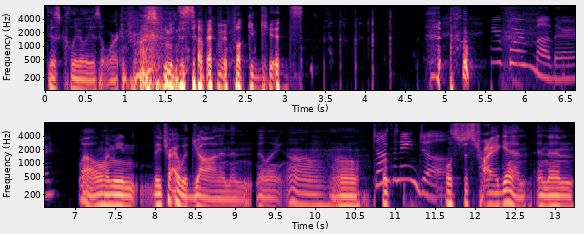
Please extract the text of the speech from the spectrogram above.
"This clearly isn't working for us. We need to stop having fucking kids." Your poor mother. Well, I mean, they tried with John, and then they're like, "Oh, oh John's let's, an angel. let's just try again." And then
